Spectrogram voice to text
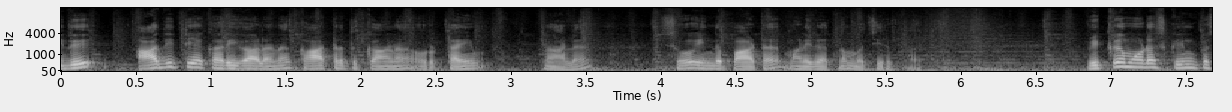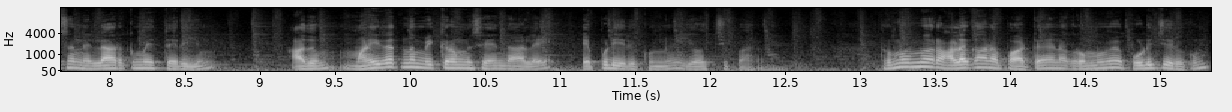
இது ஆதித்ய கரிகாலனை காட்டுறதுக்கான ஒரு டைம்னால ஸோ இந்த பாட்டை மணிரத்னம் வச்சுருப்பார். விக்ரமோட ஸ்க்ரீன் பர்சன் எல்லாருக்குமே தெரியும். அதுவும் மணிரத்னம் விக்ரம்னு சேர்ந்தாலே எப்படி இருக்கும்னு யோசிச்சு பாருங்கள் ரொம்பவுமே ஒரு அழகான பாட்டு. எனக்கு ரொம்பவுமே பிடிச்சிருக்கும்.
